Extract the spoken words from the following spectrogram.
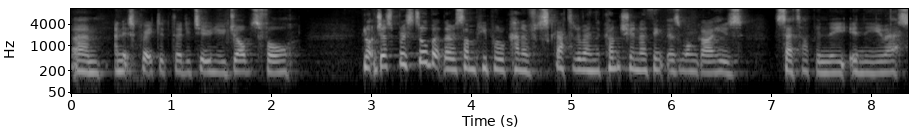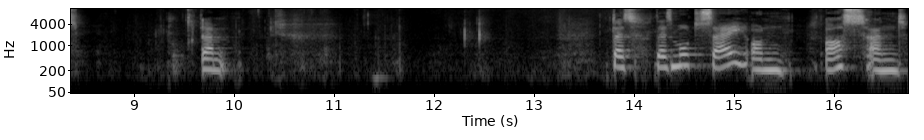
Um, and it's created 32 new jobs for not just Bristol, but there are some people kind of scattered around the country. And I think there's one guy who's set up in the, in the US. Um, there's, there's more to say on us and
